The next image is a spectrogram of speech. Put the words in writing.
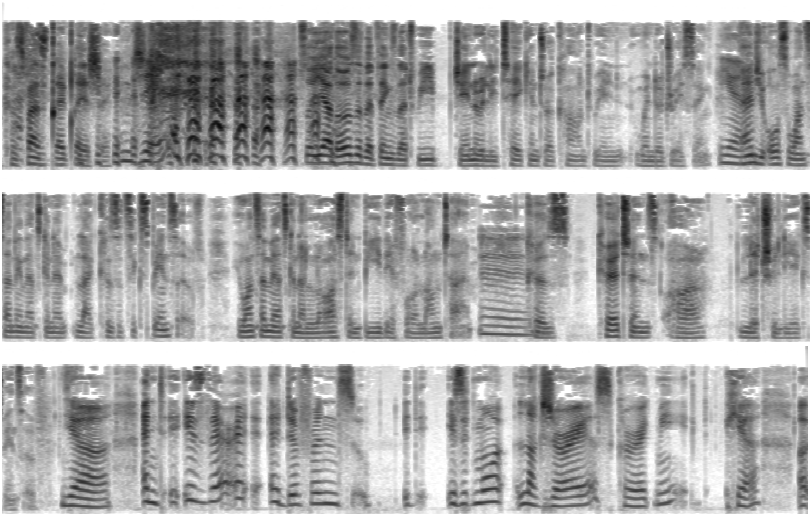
Because So yeah, those are the things that we generally take into account when window dressing. Yeah. And you also want something that's going to like, cause it's expensive. You want something that's going to last and be there for a long time. Mm. Cause curtains are literally expensive. Yeah. And is there a, a difference? Is it more luxurious, correct me here, uh,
